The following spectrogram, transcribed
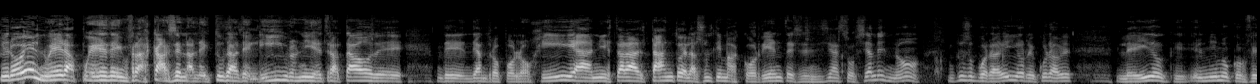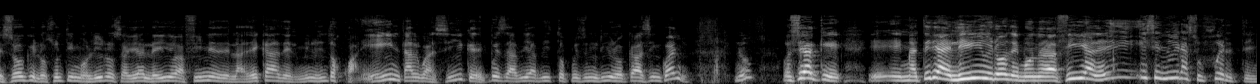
Pero él no era, pues, de enfrascarse en la lectura de libros, ni de tratados de, de, antropología, ni estar al tanto de las últimas corrientes en ciencias sociales, no. Incluso por ahí yo recuerdo haber leído que él mismo confesó que los últimos libros había leído a fines de la década del 1940, algo así, que después había visto pues un libro cada cinco años, ¿no? O sea que eh, en materia de libros, de monografía, de, ese no era su fuerte,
